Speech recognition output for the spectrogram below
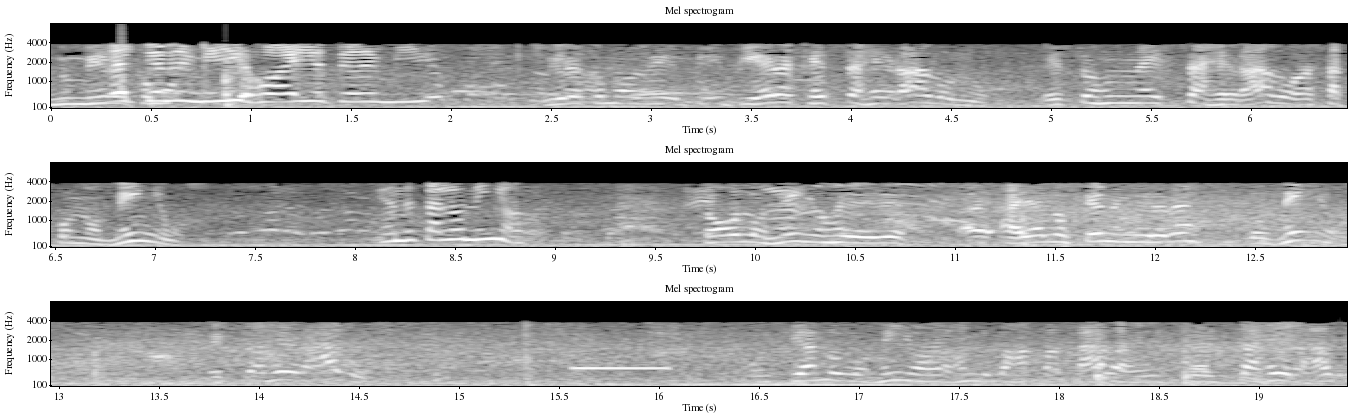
No, Mira Él cómo, tiene mi hijo, ella tiene mi hijo. mira cómo vi- vi- viera que exagerado, ¿no? Esto es un exagerado hasta con los niños. ¿Y dónde están los niños? Todos los niños, eh, eh, allá los tienen, mire, ¿ves? Los niños. Exagerados. Golpeando a los niños, patadas, es exagerado.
